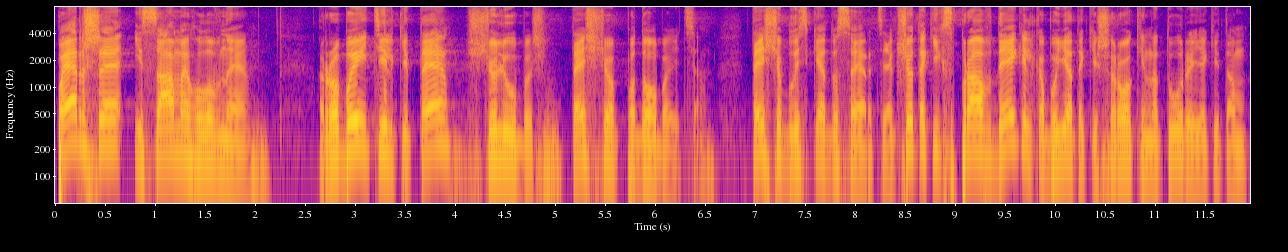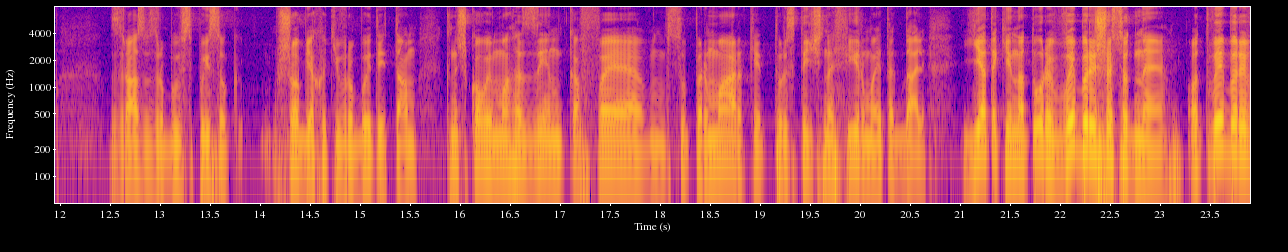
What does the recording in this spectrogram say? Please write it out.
Перше і саме головне роби тільки те, що любиш, те, що подобається, те, що близьке до серця. Якщо таких справ декілька, бо є такі широкі натури, які там зразу зробив список, що б я хотів робити, там книжковий магазин, кафе, супермаркет, туристична фірма і так далі. Є такі натури, вибери щось одне. От вибери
